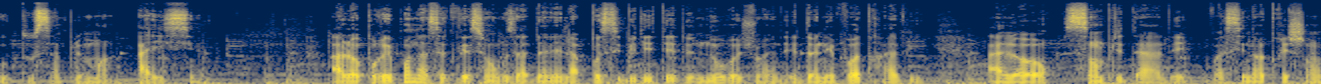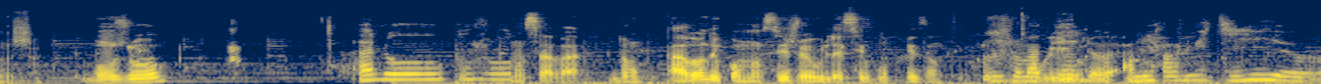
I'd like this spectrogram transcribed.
ou tout simplement haïtiens. Alors pour répondre à cette question, on vous a donné la possibilité de nous rejoindre et donner votre avis. Alors, sans plus tarder, voici notre échange. Bonjour. Allô, bonjour. Comment ça va? Donc, avant de commencer, je vais vous laisser vous présenter. Je m'appelle euh, Amira Luidi, euh,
